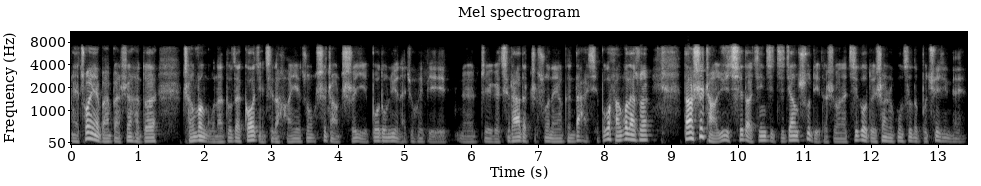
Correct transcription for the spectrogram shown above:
哎，创业板本身很多成分股呢都在高景气的行业中，市场迟疑，波动率呢就会比嗯这个其他的指数呢要更大一些。不过反过来说，当市场预期到经济即将触底的时候呢，机构对上市公司的不确定的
